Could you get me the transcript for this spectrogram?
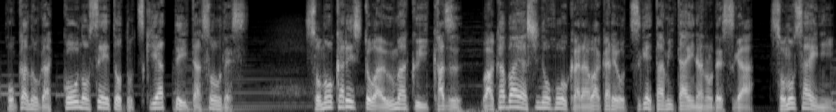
他の学校の生徒と付き合っていたそうです。その彼氏とはうまくいかず、若林の方から別れを告げたみたいなのですが、その際に、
